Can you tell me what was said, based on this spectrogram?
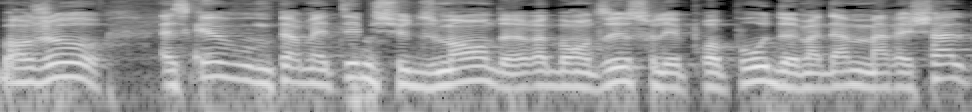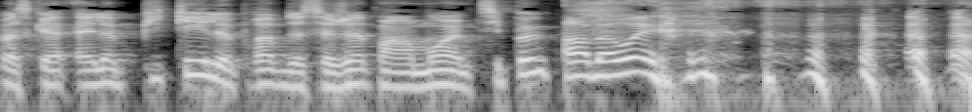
Bonjour. Est-ce que vous me permettez, Monsieur Dumont, de rebondir sur les propos de Madame Maréchal? Parce qu'elle a piqué le prof de cégep en moi un petit peu? Ah ben oui.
